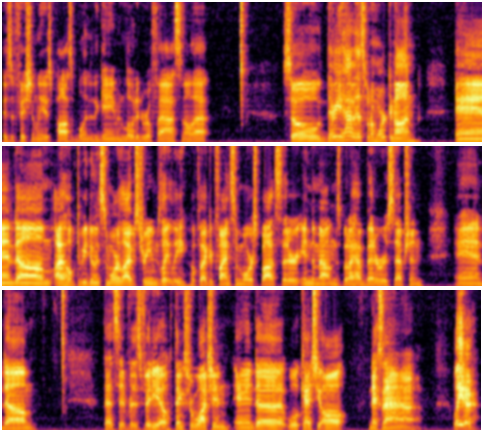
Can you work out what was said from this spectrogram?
as efficiently as possible into the game and loaded real fast and all that so there you have it that's what I'm working on and um, I hope to be doing some more live streams lately. Hopefully I can find some more spots that are in the mountains but I have better reception. And um, that's it for this video. Thanks for watching, and uh, we'll catch you all next time. Later!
